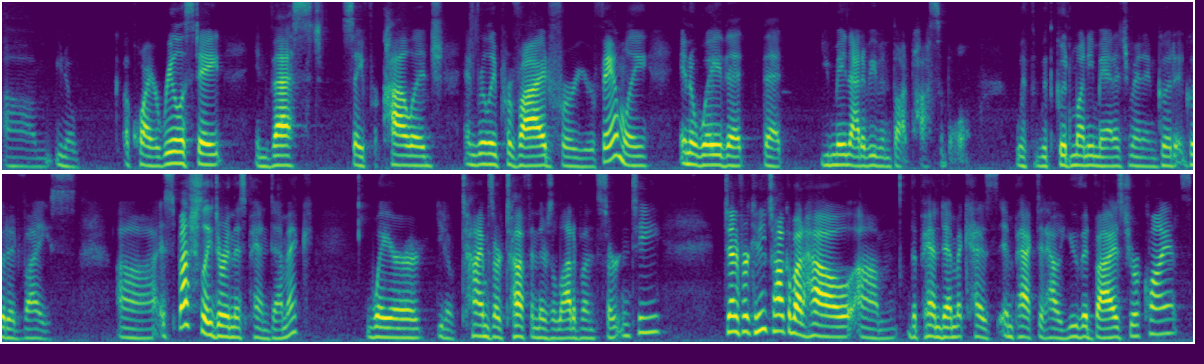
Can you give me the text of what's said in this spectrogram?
Um, you know, acquire real estate, invest, save for college, and really provide for your family in a way that that you may not have even thought possible with, with good money management and good, good advice, uh, especially during this pandemic where you know times are tough and there's a lot of uncertainty. Jennifer, can you talk about how um, the pandemic has impacted how you've advised your clients,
